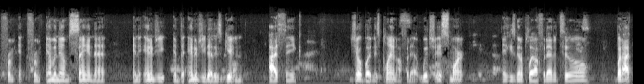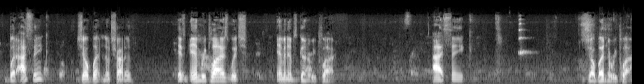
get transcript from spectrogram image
from from Eminem saying that, and the energy and the energy that is getting, I think Joe Budden is playing off of that, which is smart, and he's going to play off of that until. But I but I think Joe Budden will try to. If M replies, which Eminem's gonna reply, I think Joe Budden will reply.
